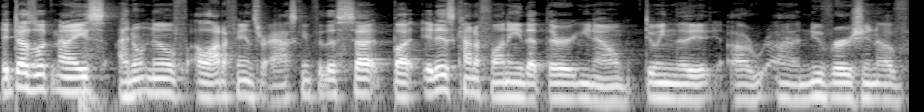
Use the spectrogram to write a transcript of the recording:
it does look nice. I don't know if a lot of fans are asking for this set, but it is kind of funny that they're you know doing the uh, uh, new version of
